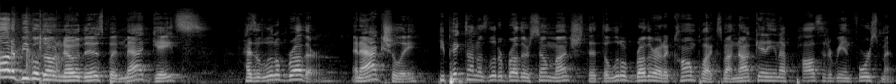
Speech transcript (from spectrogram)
A lot of people don't know this, but Matt Gaetz has a little brother. And actually, he picked on his little brother so much that the little brother had a complex about not getting enough positive reinforcement.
